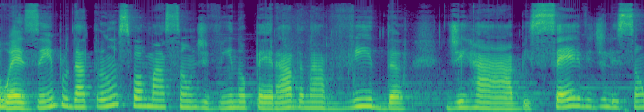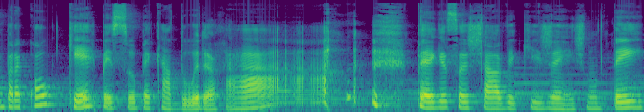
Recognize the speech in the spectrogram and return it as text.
O exemplo da transformação divina operada na vida de Raabe serve de lição para qualquer pessoa pecadora. Ah, pega essa chave aqui, gente. Não tem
